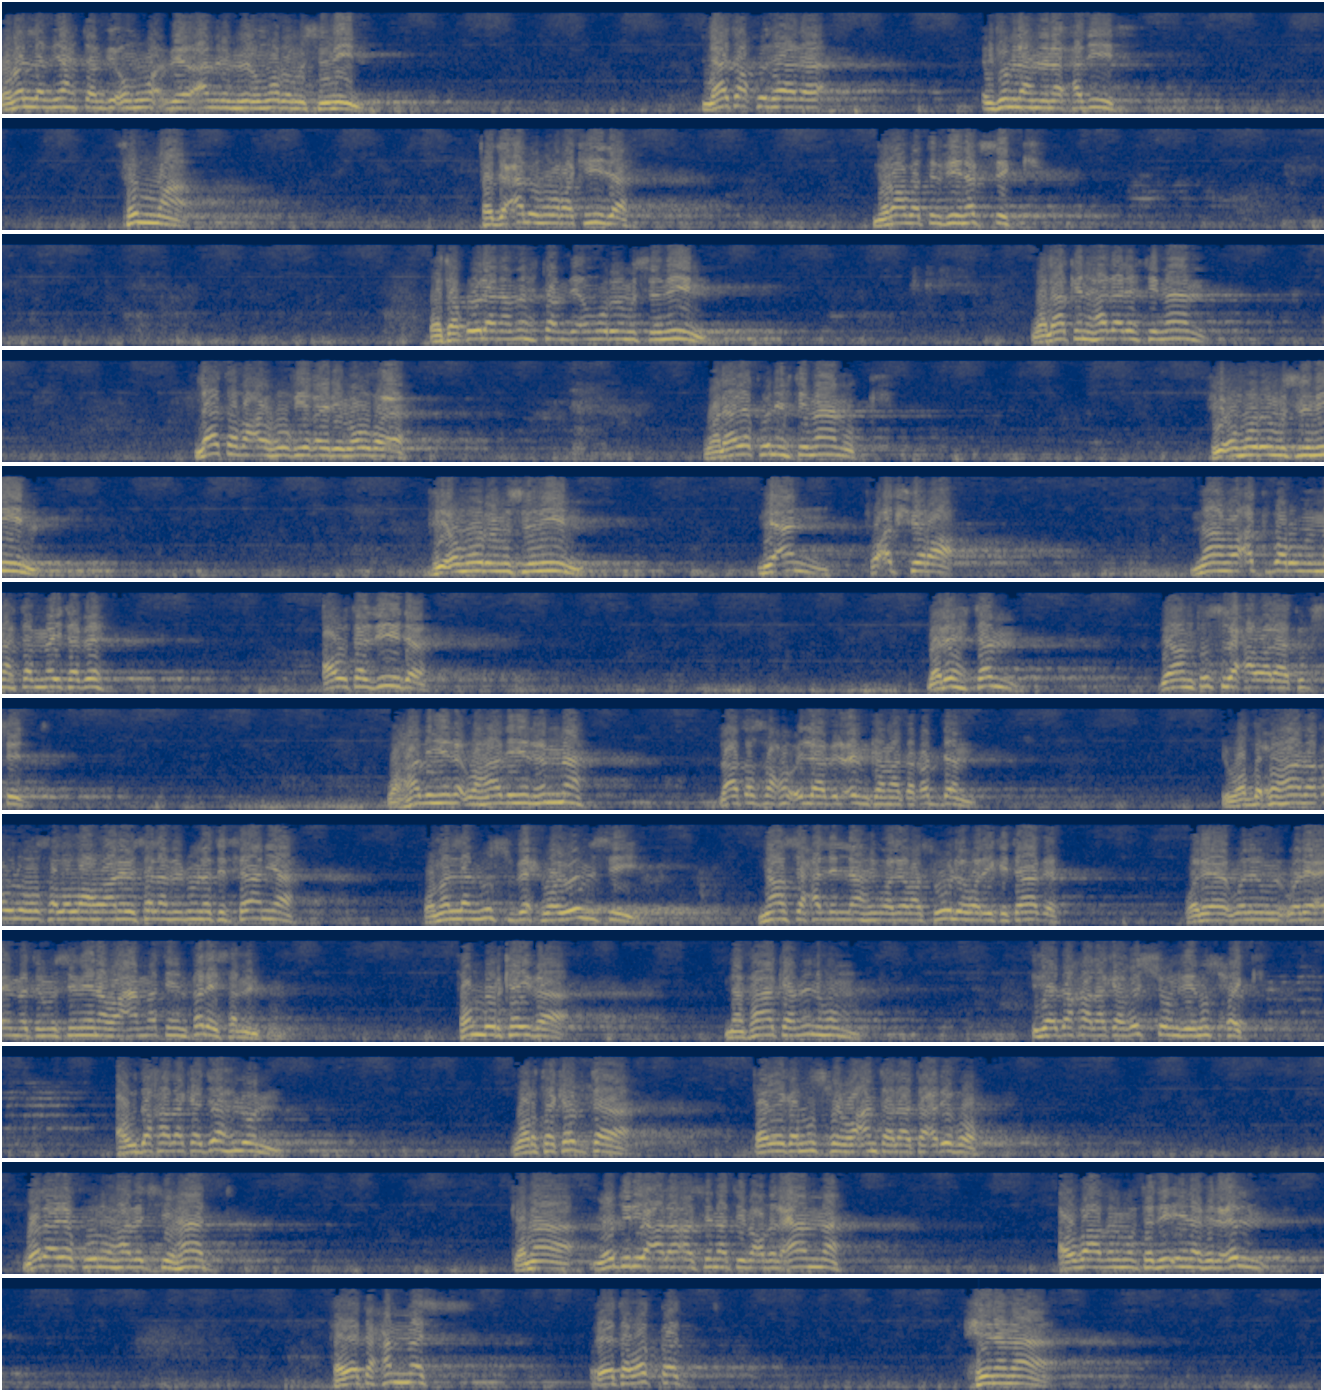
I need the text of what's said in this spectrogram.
ومن لم يهتم بأمر من أمور المسلمين. لا تأخذ هذا الجملة من الحديث. ثم تجعله ركيزة مرابة في نفسك. وتقول أنا مهتم بأمور المسلمين. ولكن هذا الاهتمام لا تضعه في غير موضعه ولا يكون اهتمامك في أمور المسلمين. في أمور المسلمين. بأن تؤثر ما هو أكبر مما اهتميت به أو تزيده بل اهتم بأن تصلح ولا تفسد. وهذه وهذه الهمة لا تصلح إلا بالعلم كما تقدم. يوضح هذا قوله صلى الله عليه وسلم في الجملة الثانية ومن لم يصبح ويمسي ناصحا لله ولرسوله ولكتابه ولأئمة المسلمين وعامتهم فليس منهم. فانظر كيف نفاك منهم إذا دخلك غش في نصحك أو دخلك جهل وارتكبت طريق النصح وأنت لا تعرفه. ولا يكون هذا اجتهاد كما يجري على ألسنة بعض العامة أو بعض المبتدئين في العلم. فيتحمس ويتوقد حينما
